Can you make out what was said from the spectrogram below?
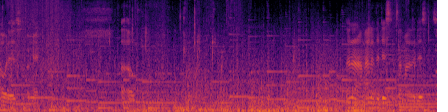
Oh, it is. Okay. Uh-oh. No, no, no, I'm out of the distance. I'm out of the distance.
